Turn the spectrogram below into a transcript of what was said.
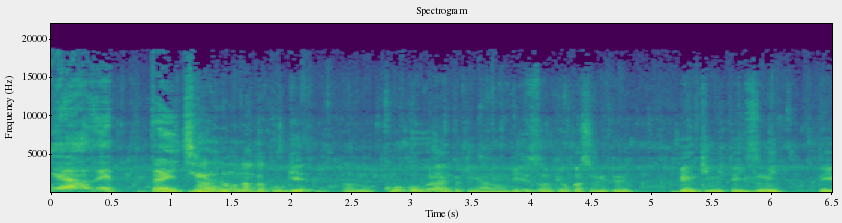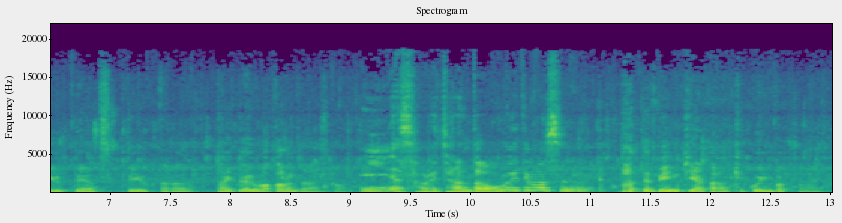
いや絶対いやでもなんかこうげあの高校ぐらいの時にあの美術の教科書見て便器見て泉って言ったやつって言ったら大体わかるんじゃないですか？いやそれちゃんと覚えてます？いだって便器やから結構インパクトないです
